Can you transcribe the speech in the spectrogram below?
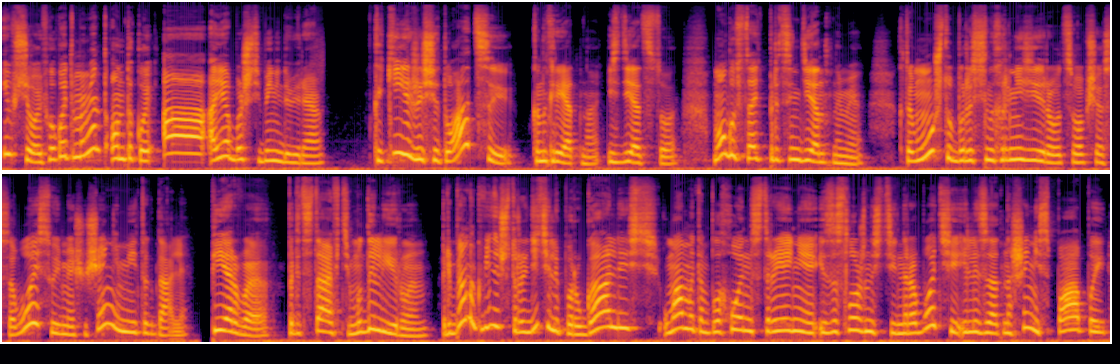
и все. И в какой-то момент он такой, а, а я больше себе не доверяю. Какие же ситуации конкретно из детства могут стать прецедентными к тому, чтобы рассинхронизироваться вообще с собой, своими ощущениями и так далее? Первое. Представьте, моделируем. Ребенок видит, что родители поругались, у мамы там плохое настроение из-за сложностей на работе или из-за отношений с папой.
